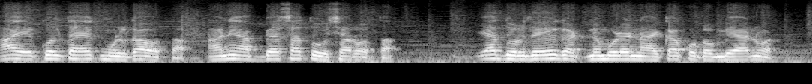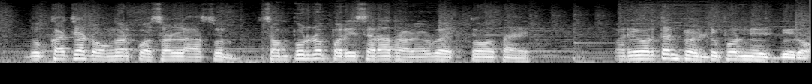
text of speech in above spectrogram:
हा एकुलता एक मुलगा होता आणि अभ्यासात हुशार होता. या दुर्दैवी घटनेमुळे नायका कुटुंबियांवर दुःखाचा डोंगर कोसळला असून संपूर्ण परिसरात हळहळ व्यक्त होत आहे. परिवर्तन ट्वेंटी फोर न्यूज ब्युरो.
